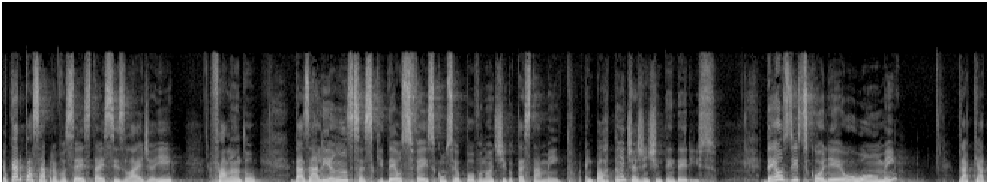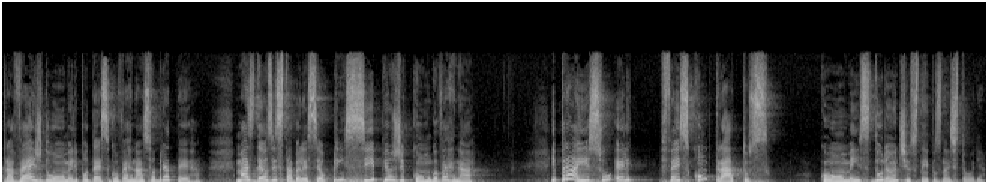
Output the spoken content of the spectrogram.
Eu quero passar para vocês, está esse slide aí, falando das alianças que Deus fez com o seu povo no Antigo Testamento. É importante a gente entender isso. Deus escolheu o homem para que, através do homem, ele pudesse governar sobre a terra. Mas Deus estabeleceu princípios de como governar. E para isso, ele fez contratos com homens durante os tempos na história.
